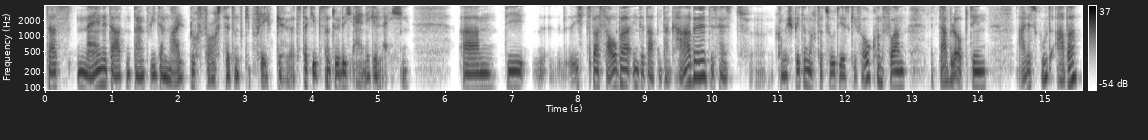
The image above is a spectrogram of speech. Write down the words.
dass meine Datenbank wieder mal durchforstet und gepflegt gehört. Da gibt's natürlich einige Leichen, ähm, die ich zwar sauber in der Datenbank habe, das heißt, äh, komme ich später noch dazu, DSGVO-konform, mit Double Opt-in, alles gut, aber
